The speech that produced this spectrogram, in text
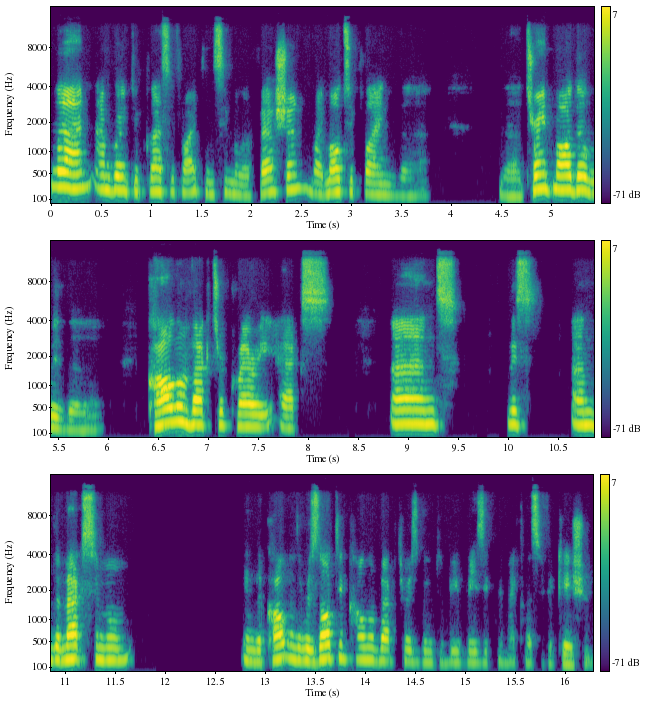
then I'm going to classify it in similar fashion by multiplying the, the trained model with the column vector query X and this and the maximum in the column, the resulting column vector is going to be basically my classification.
